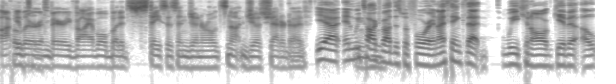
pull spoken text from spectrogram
popular Potent. and very viable, but it's stasis in general. It's not just Shatter Dive. Yeah, and we talked Mhm. about this before, and I think that we can all give it. A,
